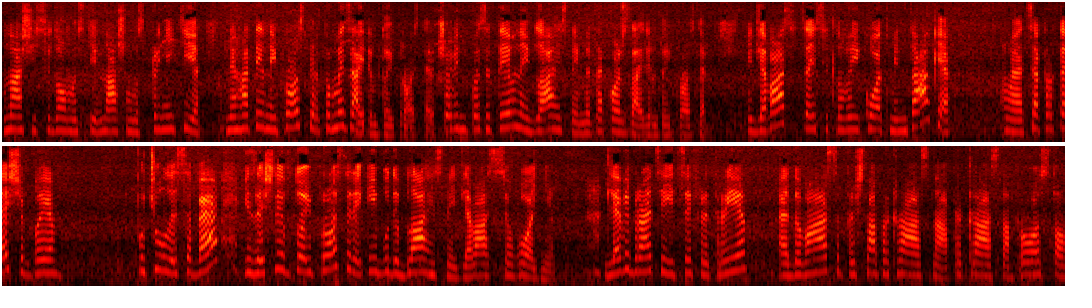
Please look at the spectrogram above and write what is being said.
у нашій свідомості, в нашому сприйнятті негативний простір, то ми зайдемо в той простір. Якщо він позитивний, благісний, ми також зайдемо в той простір. І для вас цей світловий код Мінтаки е, це про те, щоб ви почули себе і зайшли в той простір, який буде благісний для вас сьогодні. Для вібрації цифри 3 е, до вас прийшла прекрасна, прекрасна, просто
